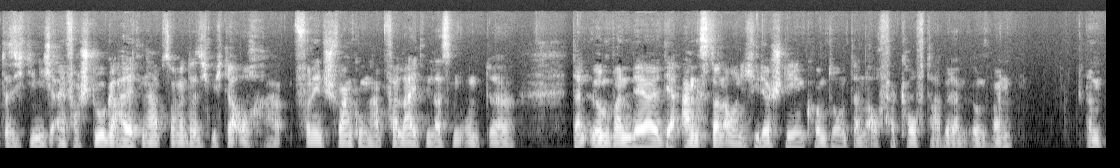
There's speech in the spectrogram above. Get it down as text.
dass ich die nicht einfach stur gehalten habe, sondern dass ich mich da auch von den Schwankungen habe verleiten lassen und äh, dann irgendwann der, der Angst dann auch nicht widerstehen konnte und dann auch verkauft habe dann irgendwann. Ähm,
